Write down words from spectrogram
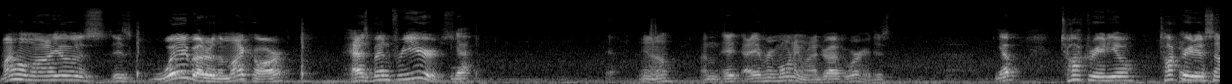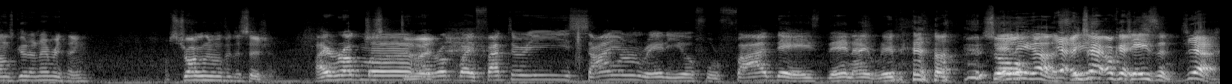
my home audio is is way better than my car, has been for years. Yeah. You know, and it, every morning when I drive to work, I just Yep. Talk radio. Talk radio sounds good on everything. I'm struggling with a decision. I rock my I rock my factory Scion radio for five days. Then I rip. So There you go. yeah, exactly. Okay, Jason. Yeah,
